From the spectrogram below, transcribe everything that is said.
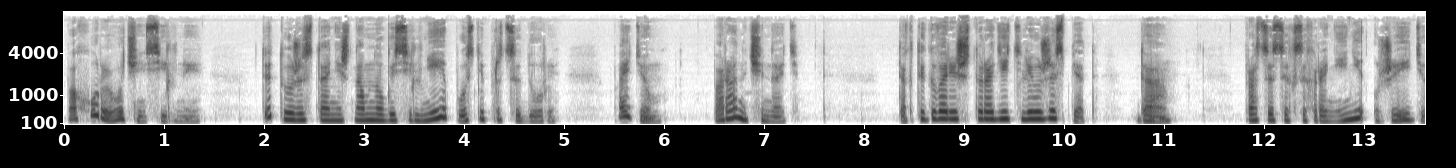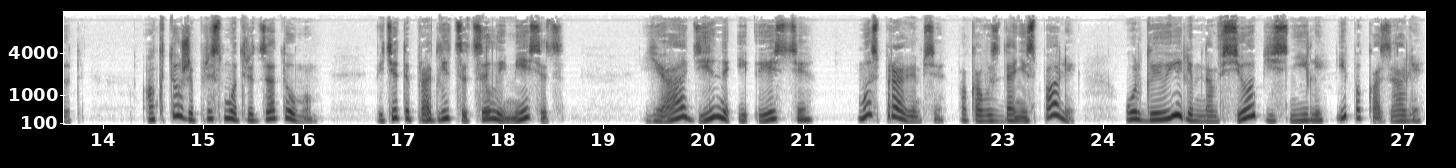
Похоры очень сильные. Ты тоже станешь намного сильнее после процедуры. Пойдем, Пора начинать. Так ты говоришь, что родители уже спят? Да. Процесс их сохранения уже идет. А кто же присмотрит за домом? Ведь это продлится целый месяц. Я, Дина и Эсти. Мы справимся, пока вы с Даней спали. Ольга и Уильям нам все объяснили и показали.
